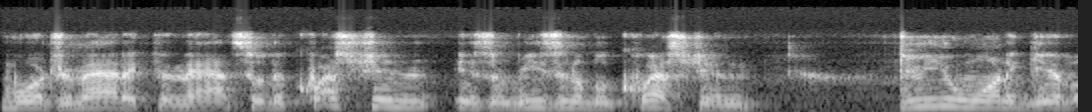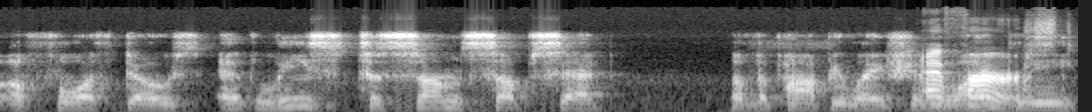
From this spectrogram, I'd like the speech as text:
more dramatic than that. So the question is a reasonable question. Do you want to give a fourth dose at least to some subset of the population? At Likely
